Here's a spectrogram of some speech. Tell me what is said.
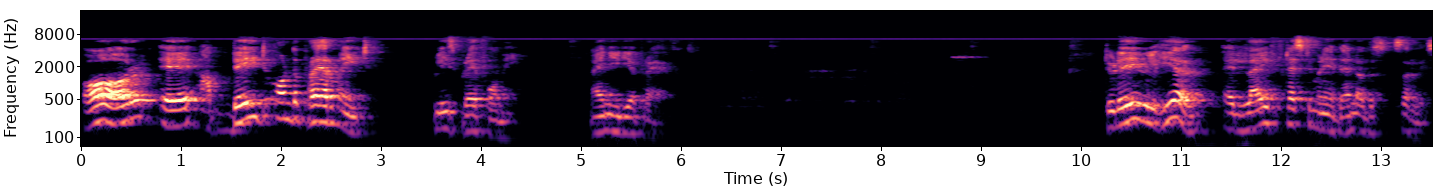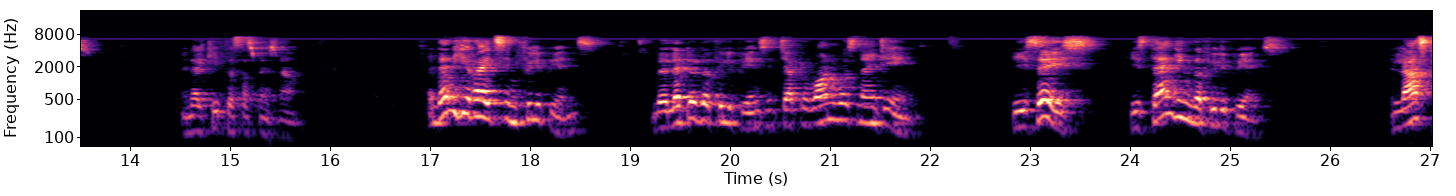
or a update on the prayer mate. Please pray for me. I need your prayer. Today you will hear a live testimony at the end of the service. And I'll keep the suspense now. And then he writes in Philippians, the letter to the Philippians in chapter 1 verse 19. He says, he's thanking the Philippians. Last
